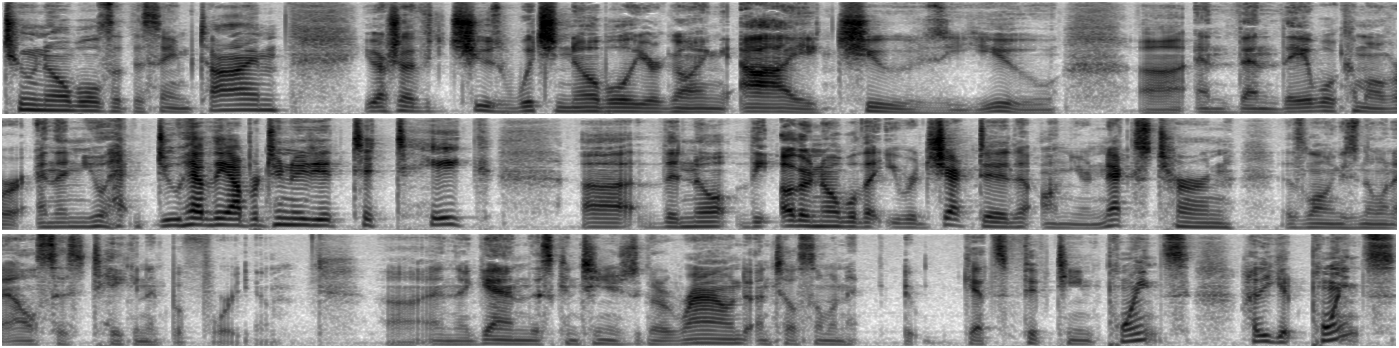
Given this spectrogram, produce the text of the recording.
two nobles at the same time. You actually have to choose which noble you're going. I choose you, uh, and then they will come over, and then you ha- do have the opportunity to take. Uh, the no- the other noble that you rejected on your next turn, as long as no one else has taken it before you. Uh, and again, this continues to go around until someone gets 15 points. How do you get points?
